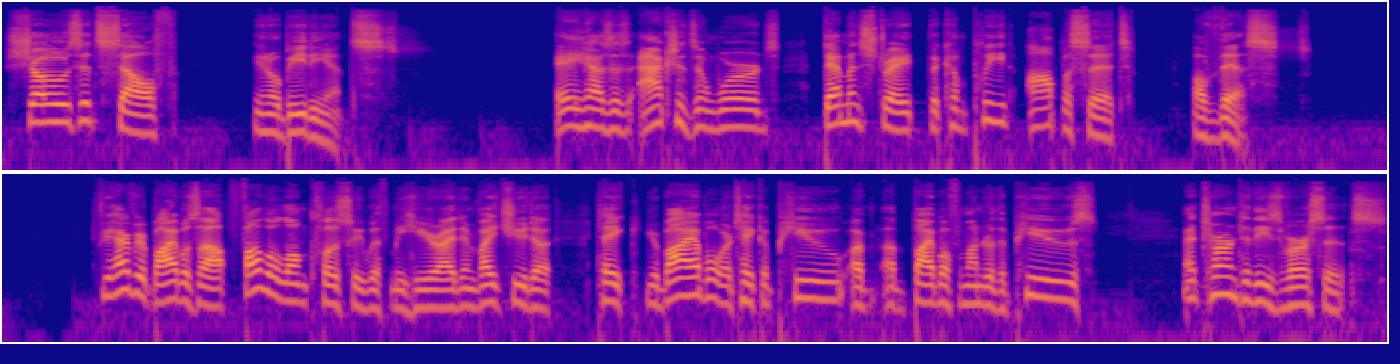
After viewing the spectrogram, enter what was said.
shows itself in obedience. Ahaz's actions and words demonstrate the complete opposite of this. If you have your Bibles out, follow along closely with me here. I'd invite you to take your Bible or take a pew, a, a Bible from under the pews, and turn to these verses.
